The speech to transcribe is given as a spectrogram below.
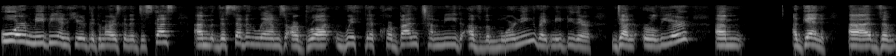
or maybe, and here the Gemara is going to discuss, um, the seven lambs are brought with the Korban Tamid of the morning, right? Maybe they're done earlier. Um, again, uh, the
